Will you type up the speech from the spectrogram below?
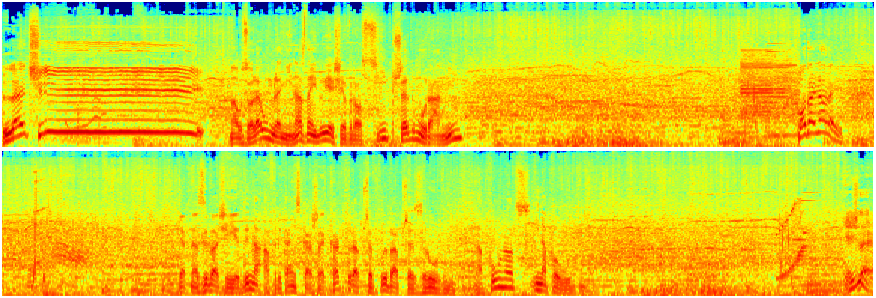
Leci! Mauzoleum Lenina znajduje się w Rosji przed murami Podaj dalej! Jak nazywa się jedyna afrykańska rzeka, która przepływa przez równik na północ i na południe? Nieźle.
